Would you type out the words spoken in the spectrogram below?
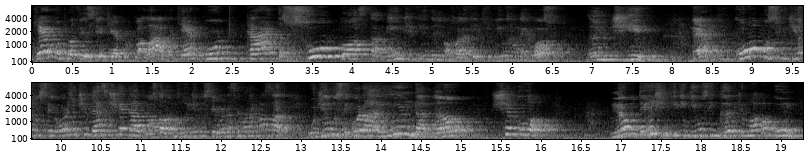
quer por profecia, quer por palavra, quer por carta, supostamente vinda de nós. Olha, fake news é um negócio antigo, né? Como se o dia do Senhor já tivesse chegado. Nós falamos do dia do Senhor na semana passada. O dia do Senhor ainda não chegou. Não deixe que ninguém os engane de modo algum.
